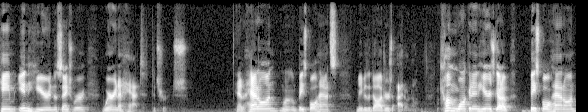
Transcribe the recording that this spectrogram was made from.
came in here in the sanctuary wearing a hat to church? Had a hat on, one of the baseball hats, maybe the Dodgers, I don't know. Come walking in here, he's got a baseball hat on.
